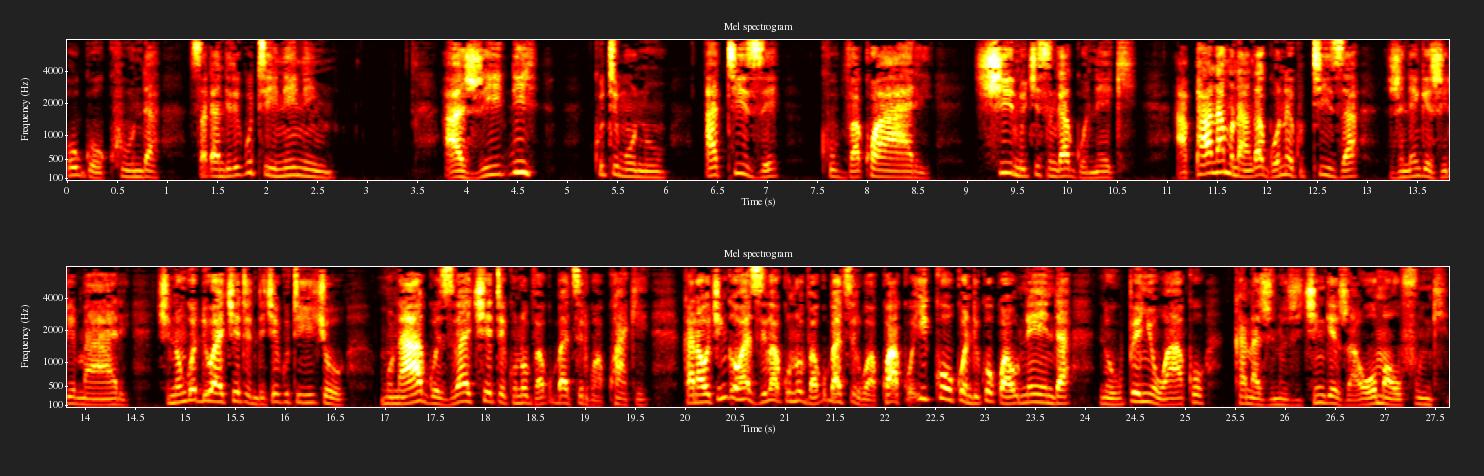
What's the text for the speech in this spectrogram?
ugokunda. Saka ndiri kuti inini hazvidi kuti munhu atize kubva kwaari chinhu chisingagoneki. Hapana munhu angagone kutiza zvinenge zviri maari. Chinongodiwa chete ndechekuti icho munhu agoziva chete kunobva kubatsirwa kwake. Kana uchinge waziva kunobva kubatsirwa kwako ikoko ndiko kwaunoenda neupenyu hwako kana zvinhu zvichinge zvaoma ufungi.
